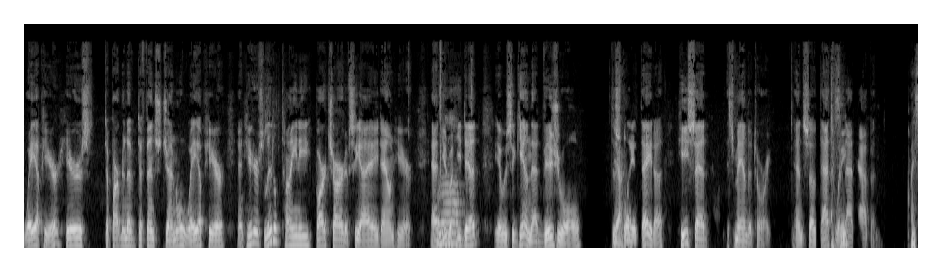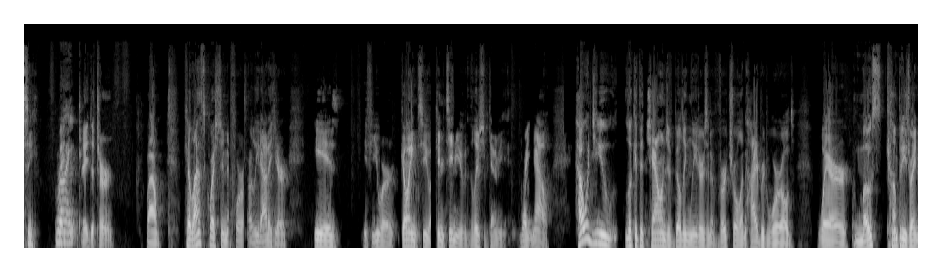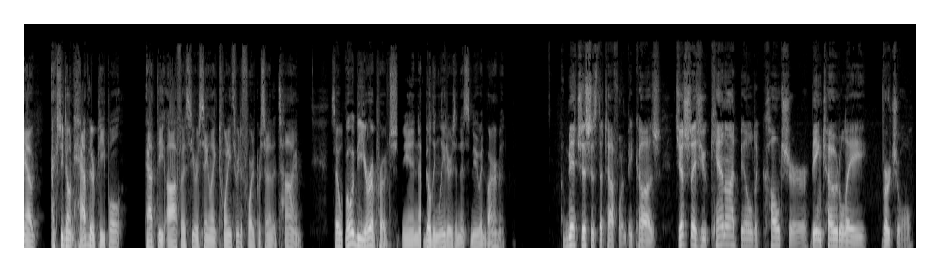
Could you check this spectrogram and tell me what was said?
way up here. Here's Department of Defense General, way up here. And here's little tiny bar chart of CIA down here. And you know what he did? It was again that visual Yeah. display of data. He said it's mandatory. And so that's I when see. that happened. I see. Made- Right. Made the turn. Wow. Okay, last question for our lead out of here is if you were going to continue the Leadership Academy right now, how would you look at the challenge of building leaders in a virtual and hybrid world where most companies right now actually don't have their people at the office? You were saying like 23 to 40% of the time. So, what would be your approach in building leaders in this new environment? Mitch, this is the tough one because just as you cannot build a culture being totally virtual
